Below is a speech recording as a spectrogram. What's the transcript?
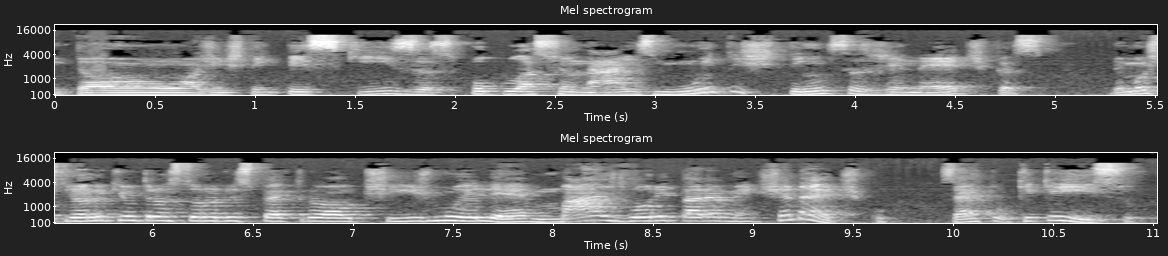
Então, a gente tem pesquisas populacionais muito extensas genéticas demonstrando que o transtorno do espectro do autismo ele é majoritariamente genético, certo? O que, que é isso?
